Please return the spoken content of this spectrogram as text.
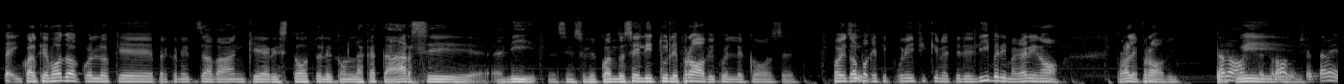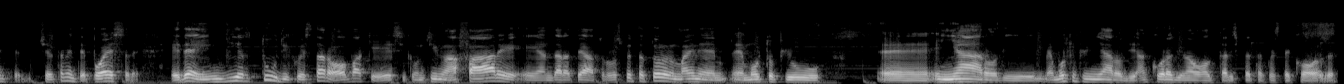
Beh, in qualche modo quello che preconizzava anche Aristotele con la catarsi è lì, nel senso che quando sei lì tu le provi quelle cose, poi dopo sì. che ti purifichino e te le liberi magari no, però le provi. No, no, cui... provi, certamente, certamente può essere ed è in virtù di questa roba che si continua a fare e andare a teatro. Lo spettatore ormai ne è, è molto più eh, ignaro, di, è molto più ignaro di, ancora di una volta rispetto a queste cose,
